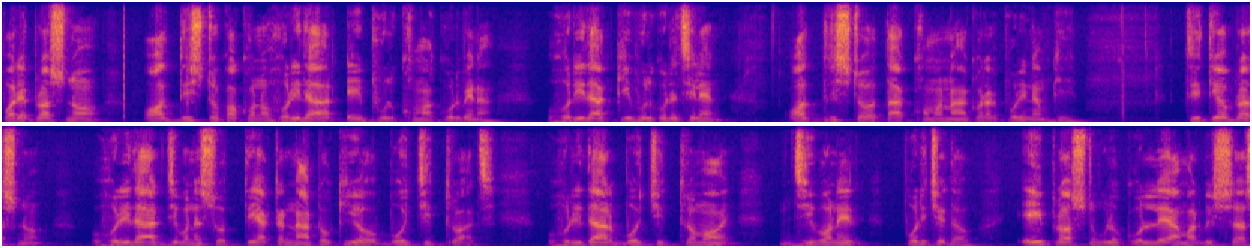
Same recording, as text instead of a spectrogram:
পরে প্রশ্ন, অদৃষ্ট কখনো হরিদার এই ভুল ক্ষমা করবে না? হরিদা কি ভুল করেছিলেন? অদৃষ্ট তা ক্ষমা না করার পরিণাম কি? তৃতীয় প্রশ্ন হরিদার জীবনে সত্যি একটা নাটকীয় বৈচিত্র্য আছে? হরিদার বৈচিত্র্যময় জীবনের পরিচয় দাও। এই প্রশ্নগুলো করলে আমার বিশ্বাস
